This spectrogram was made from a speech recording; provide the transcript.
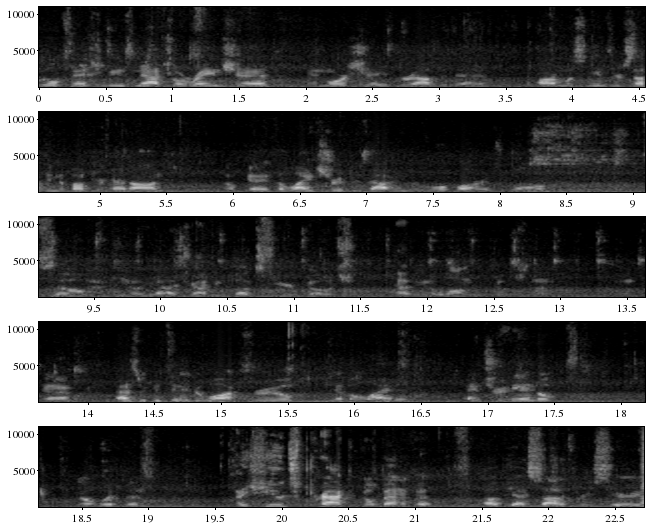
Dual pitch means natural rain shed and more shade throughout the day. Armless means there's nothing to bump your head on. Okay, the light strip is out in the roll bar as well. So, you know, you're not attracting bugs to your coach having a longer coach then. Okay. As we continue to walk through, you have a lighted entry handle to go with it a huge practical benefit of the Isata 3 series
